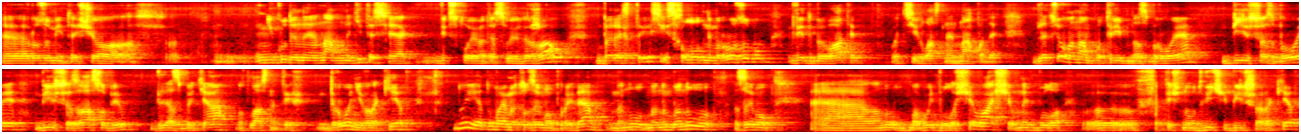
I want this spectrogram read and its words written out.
розуміти, що нікуди не нам не дітися, як відстоювати свою державу, берегтись і з холодним розумом відбивати оці власне напади. Для цього нам потрібна зброя, більше зброї, більше засобів для збиття от, власне тих дронів, ракет. Ну і я думаю, ми ту зиму пройдемо. Минулу, минулу зиму, ну мабуть, було ще важче. В них було е, фактично вдвічі більше ракет.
